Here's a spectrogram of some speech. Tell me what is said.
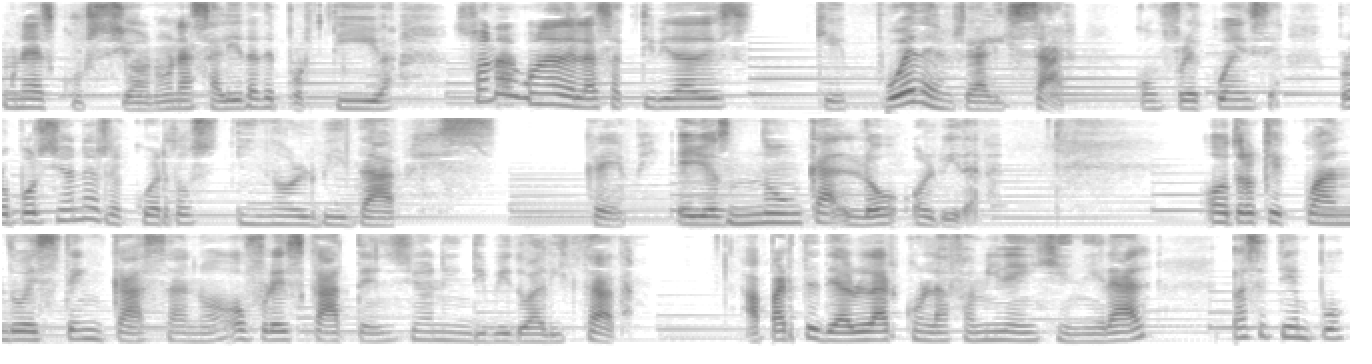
Una excursión, una salida deportiva. Son algunas de las actividades que pueden realizar con frecuencia. Proporciona recuerdos inolvidables. Créeme, ellos nunca lo olvidarán. Otro que cuando esté en casa, ¿no? Ofrezca atención individualizada. Aparte de hablar con la familia en general, pase tiempo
